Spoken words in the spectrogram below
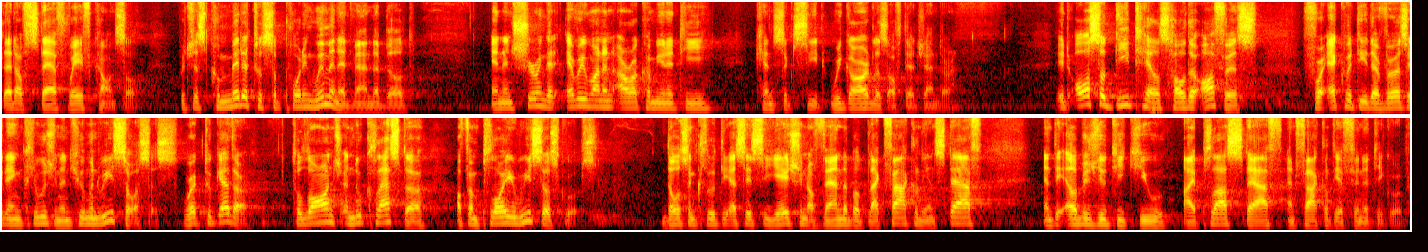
that of Staff Wave Council, which is committed to supporting women at Vanderbilt and ensuring that everyone in our community can succeed, regardless of their gender. It also details how the Office for Equity, Diversity, Inclusion, and Human Resources work together to launch a new cluster of employee resource groups. Those include the Association of Vanderbilt Black Faculty and Staff and the LGBTQI Plus staff and faculty affinity group.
